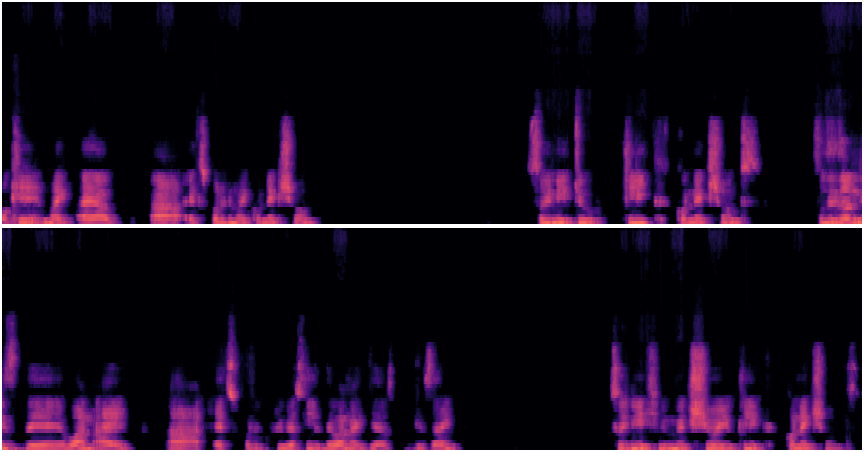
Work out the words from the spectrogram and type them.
Okay, my I have uh, exported my connection. So you need to click connections. So this one is the one I uh, exported previously, the one I just designed. So you need to make sure you click connections.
